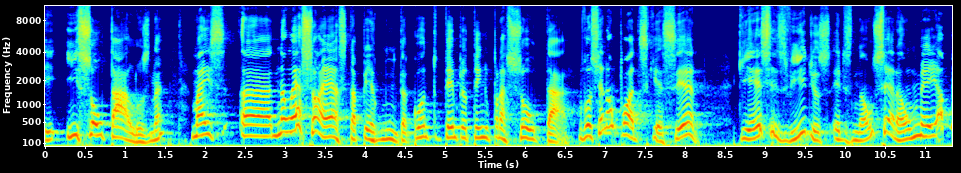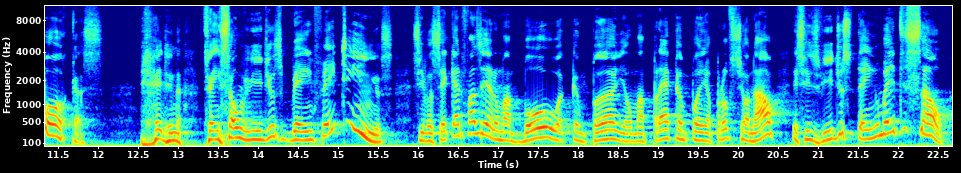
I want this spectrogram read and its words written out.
E, e soltá-los, né? Mas uh, não é só esta pergunta: quanto tempo eu tenho para soltar? Você não pode esquecer que esses vídeos eles não serão meia bocas. Eles são vídeos bem feitinhos. Se você quer fazer uma boa campanha, uma pré-campanha profissional, esses vídeos têm uma edição.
